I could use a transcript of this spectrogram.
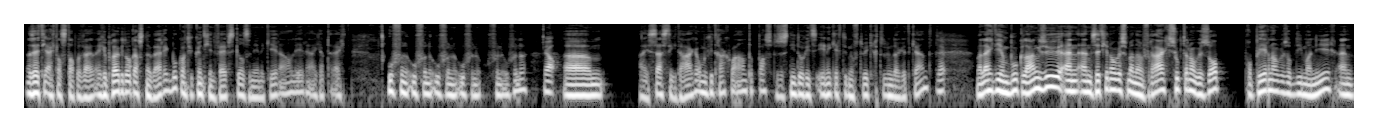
Dan zit je echt al stappen verder. En gebruik het ook als een werkboek, want je kunt geen vijf skills in één keer aanleren. En je hebt er echt oefenen, oefenen, oefenen, oefenen, oefenen, oefenen. Ja. Um, je 60 dagen om je gedrag wel aan te passen. Dus het is niet door iets één keer te doen of twee keer te doen dat je het kent. Nee. Maar leg die een boek langs u en, en zit je nog eens met een vraag, zoek dat nog eens op probeer nog eens op die manier. En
